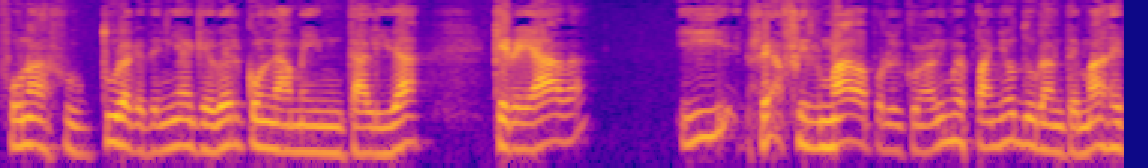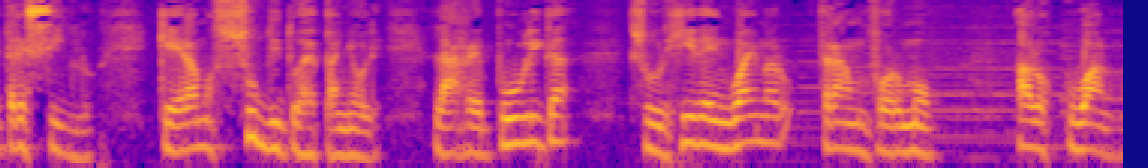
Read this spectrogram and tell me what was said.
fue una ruptura que tenía que ver con la mentalidad creada y reafirmada por el colonialismo español durante más de tres siglos, que éramos súbditos españoles. La República, surgida en Weimar, transformó a los cubanos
